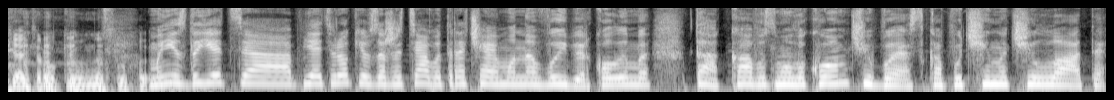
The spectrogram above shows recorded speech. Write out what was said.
5 років не слухаю. Мені здається, 5 років за життя витрачаємо на вибір, коли ми так, каву з молоком чи без, капучино чи лате,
